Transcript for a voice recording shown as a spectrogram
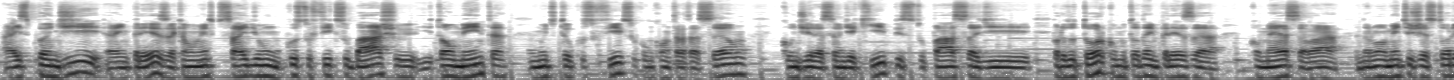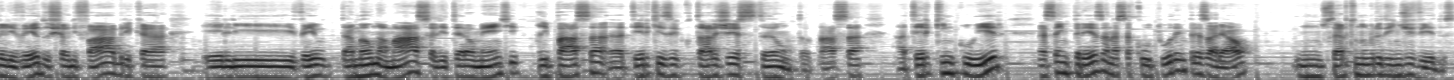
a expandir a empresa, que é o momento que tu sai de um custo fixo baixo e tu aumenta muito o teu custo fixo com contratação, com direção de equipes, tu passa de produtor, como toda empresa começa lá. Normalmente o gestor ele veio do chão de fábrica, ele veio da mão na massa, literalmente, e passa a ter que executar gestão, então passa a ter que incluir nessa empresa, nessa cultura empresarial, um certo número de indivíduos.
